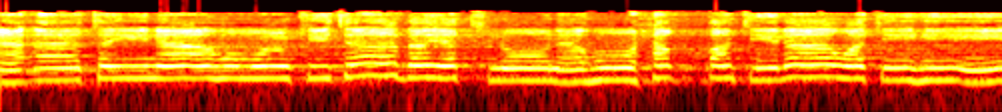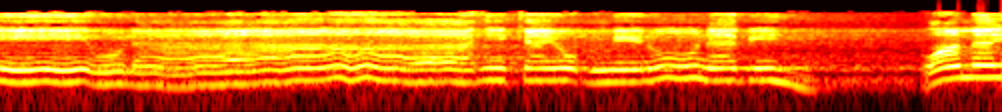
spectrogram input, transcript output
آتيناهم الكتاب يتلونه حق تلاوته أولئك يؤمنون به ومن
